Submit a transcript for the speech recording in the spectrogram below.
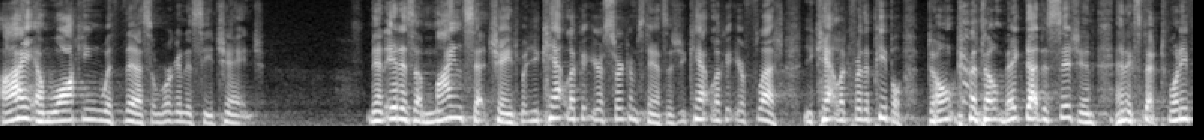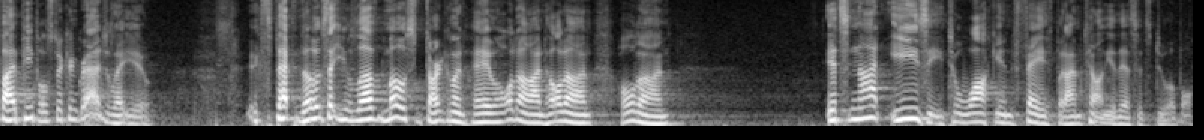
I am walking with this, and we're going to see change man, it is a mindset change, but you can't look at your circumstances. You can't look at your flesh. You can't look for the people. Don't, don't make that decision and expect 25 people to congratulate you. Expect those that you love most start going, hey, hold on, hold on, hold on. It's not easy to walk in faith, but I'm telling you this, it's doable.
